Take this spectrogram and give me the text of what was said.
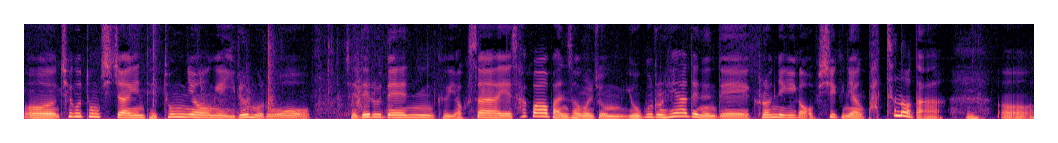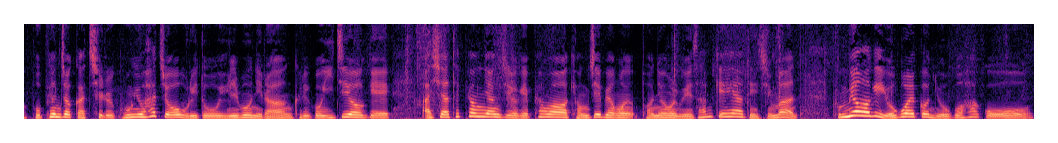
어, 최고 통치자인 대통령의 이름으로 제대로 된 그 역사의 사과와 반성을 좀 요구를 해야 되는데 그런 얘기가 없이 그냥 파트너다. 음. 어, 보편적 가치를 공유하죠. 우리도 일본이랑 그리고 이 지역의 아시아 태평양 지역의 평화와 경제 번영을 위해서 함께 해야 되지만 분명하게 요구할 건 요구하고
